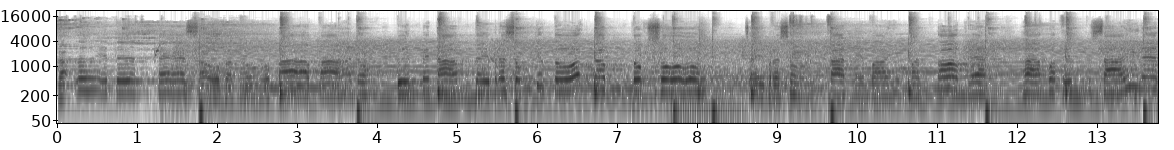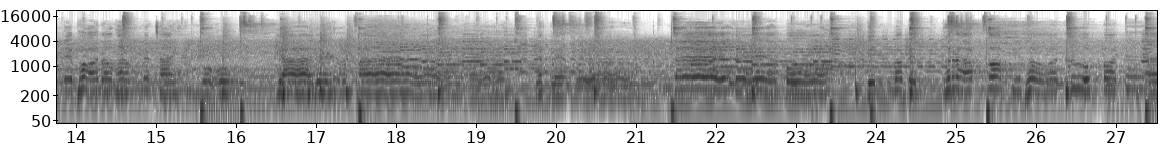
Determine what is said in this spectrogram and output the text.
ก็เลยตื่นแต่เศร้าปะเขาป่าป่าดงบืนไปตามใจประสงค์ทุกตกกับตกโซ ใจประสงค์ต้านไม่ไหมมันต้องแทนหากว่าเป็นสายแลนในพ่อดอกหำเป็นใจมง มาอยาแกล้งเหืองเต้โบผิดมาเป็นพระก็ที่โทษรูปปอดได้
